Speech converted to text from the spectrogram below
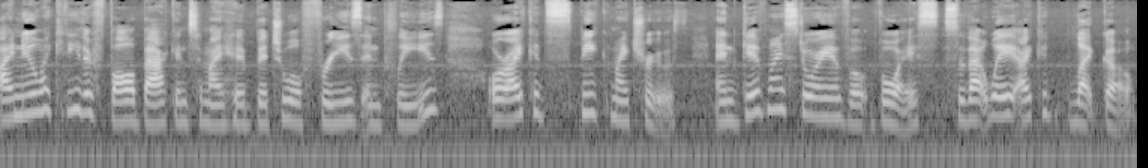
I knew I could either fall back into my habitual freeze and please, or I could speak my truth and give my story a vo- voice so that way I could let go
